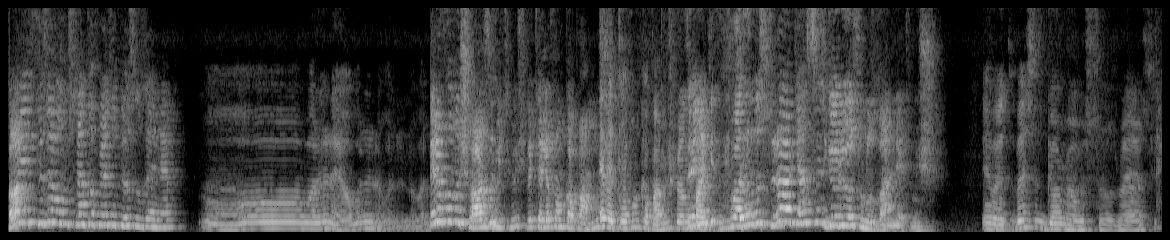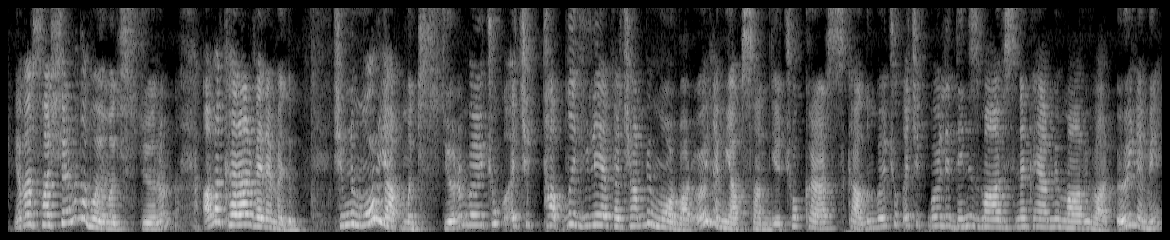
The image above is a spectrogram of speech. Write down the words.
Gayet güzel olmuş sen kafaya takıyorsun Zeynep. Oo, bana ne ya bana ne bana ne bana ne. Telefonun şarjı bitmiş ve telefon kapanmış. Evet telefon kapanmış ben onu fark Zeynep etmedim. farını sürerken siz görüyorsunuz zannetmiş. Evet ve siz görmüyormuşsunuz meğerse. Ya ben saçlarımı da boyamak istiyorum ama karar veremedim. Şimdi mor yapmak istiyorum. Böyle çok açık tatlı lileye kaçan bir mor var. Öyle mi yapsam diye çok kararsız kaldım. Böyle çok açık böyle deniz mavisine kayan bir mavi var. Öyle mi?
